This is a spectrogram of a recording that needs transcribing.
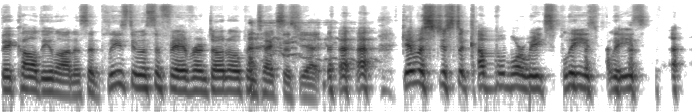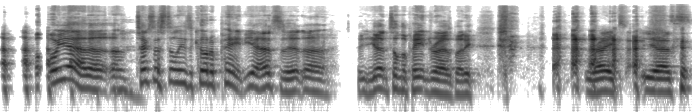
they called Elon and said, please do us a favor and don't open Texas yet. Give us just a couple more weeks, please, please. oh yeah, uh, Texas still needs a coat of paint. Yeah, that's it. Uh, you got until the paint dries, buddy. Right. Yes.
